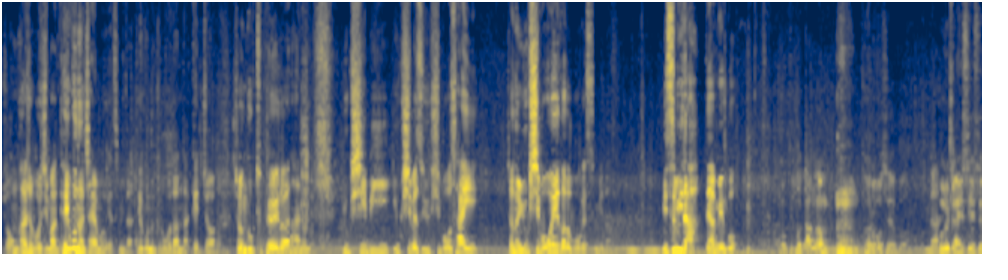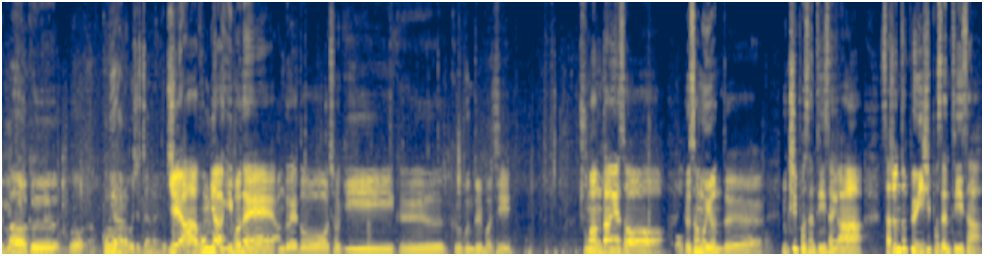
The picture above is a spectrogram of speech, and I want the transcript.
조금 가져보지만 대구는 잘 모르겠습니다. 대구는 그거보다는 낫겠죠. 전국 투표율은 한 62, 60에서 65 사이. 저는 65에 걸어보겠습니다. 믿습니다, 대한민국. 뭐딴거 걸어보세요 뭐. 네. 공일까지 쓰였으면 아, 걸었던데. 그 뭐, 공약 하나 보셨잖아요. 예, 아 공약 이번에 안 그래도 저기 그 그분들 뭐지 중앙당에서 여성 의원들 60% 이상이 아 사전 투표 20% 이상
